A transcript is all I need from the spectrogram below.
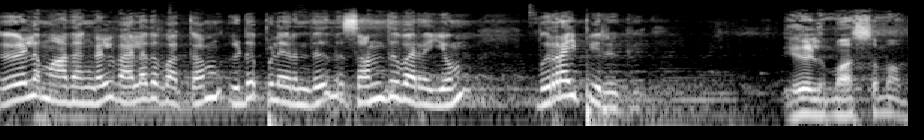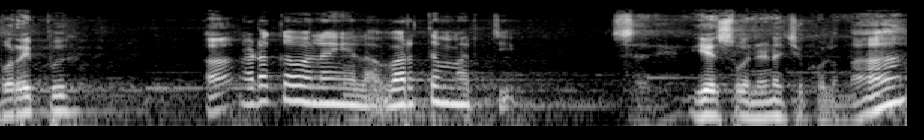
ஏழு மாதங்கள் வலது பக்கம் இடுப்புல இருந்து இந்த சந்து வரையும் விரைப்பு இருக்கு. ஏழு மாசமா விரைப்பு ஆ? நடக்க வலையில வருத்தம் மறிச்சு. சரி இயேசுவை நினைச்சு கொள்ளுங்க?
